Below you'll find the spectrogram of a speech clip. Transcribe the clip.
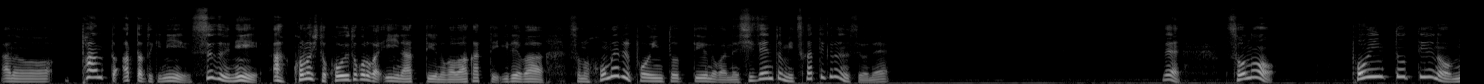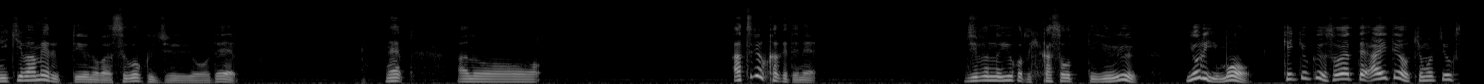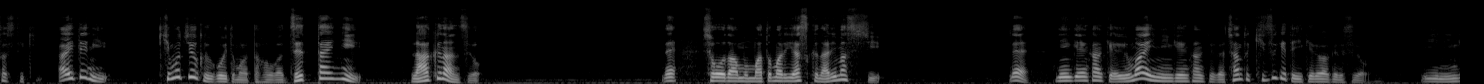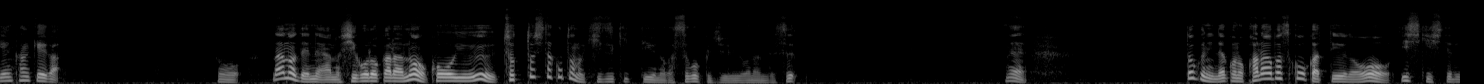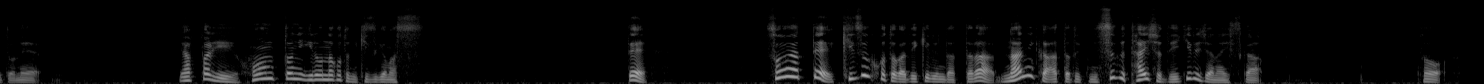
あのパンと会った時にすぐにあこの人こういうところがいいなっていうのが分かっていればその褒めるポイントっていうのがね自然と見つかってくるんですよね。でそのポイントっていうのを見極めるっていうのがすごく重要でねあのー、圧力かけてね自分の言うこと聞かそうっていうよりも結局そうやって相手を気持ちよくさせて相手に気持ちよく動いてもらった方が絶対に楽なんですよ。ね、商談もまとまりやすくなりますし、ね、人間関係うまい人間関係がちゃんと築けていけるわけですよ。いい人間関係が。そう。なのでねあの日頃からのこういうちょっとしたことの気づきっていうのがすごく重要なんです。ね、特にね、このカラーバス効果っていうのを意識してるとね、やっぱり本当にいろんなことに気づけます。で、そうやって気づくことができるんだったら、何かあった時にすぐ対処できるじゃないですか。そう。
